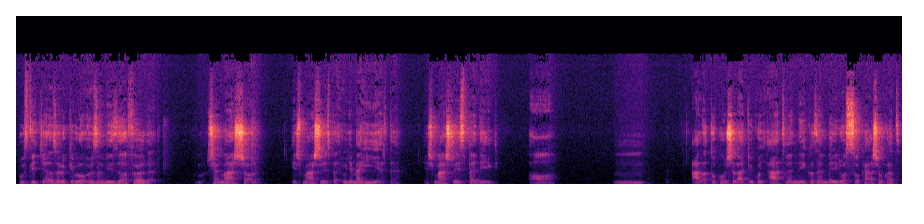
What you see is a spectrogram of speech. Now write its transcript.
pusztítja az örökkévaló özönvízzel a földet, sem mással, és másrészt ugye megígérte, és másrészt pedig a mm, állatokon se látjuk, hogy átvennék az emberi rossz szokásokat,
